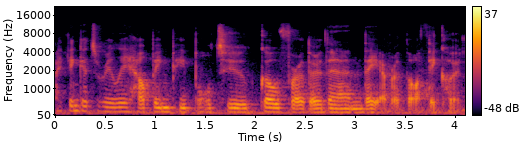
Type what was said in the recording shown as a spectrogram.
I think it's really helping people to go further than they ever thought they could.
